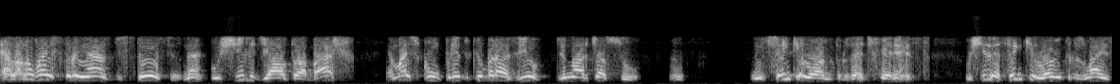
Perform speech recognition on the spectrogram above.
ela não vai estranhar as distâncias, né? O Chile de alto a baixo é mais comprido que o Brasil, de norte a sul. Né? Em 100 quilômetros é a diferença. O Chile é 100 quilômetros mais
